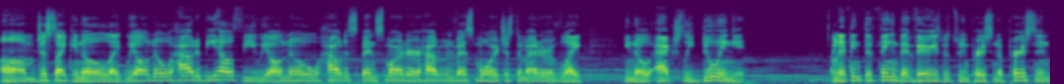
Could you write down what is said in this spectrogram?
Um, just like, you know, like we all know how to be healthy, we all know how to spend smarter, how to invest more. It's just a matter of like, you know, actually doing it. And I think the thing that varies between person to person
